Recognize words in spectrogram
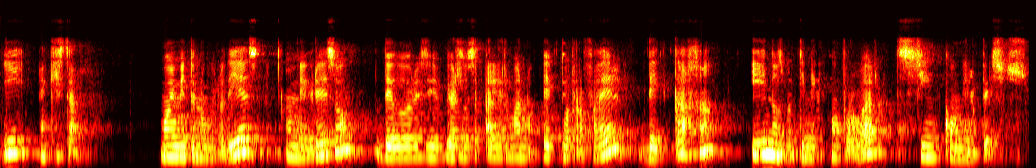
Y aquí está. Movimiento número 10, un egreso, deudores diversos al hermano Héctor Rafael de caja y nos tiene que comprobar 5 mil pesos.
